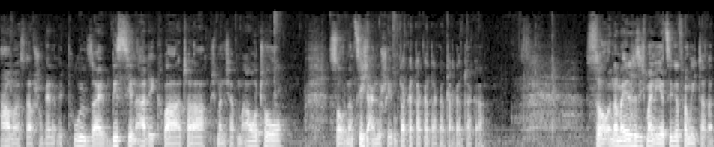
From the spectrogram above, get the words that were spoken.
Aber es darf schon gerne mit Pool sein, bisschen adäquater. Ich meine, ich habe ein Auto. So, und dann zig angeschrieben. Dacker, dacker, dacker, dacker, dacker. So, und dann meldete sich meine jetzige Vermieterin.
